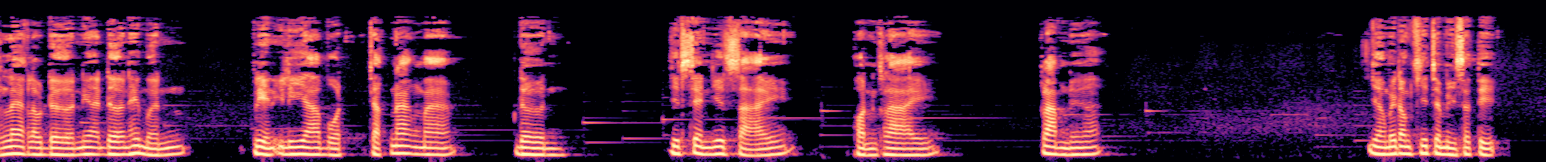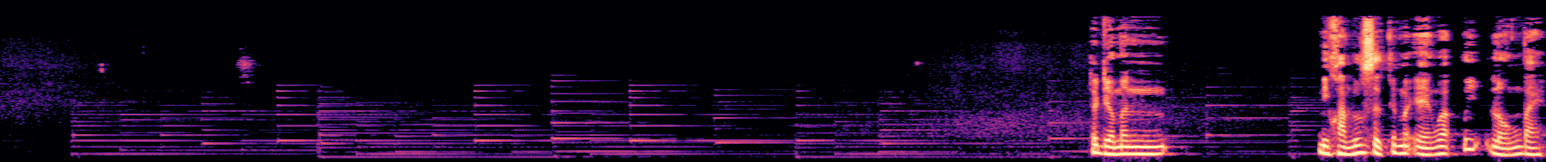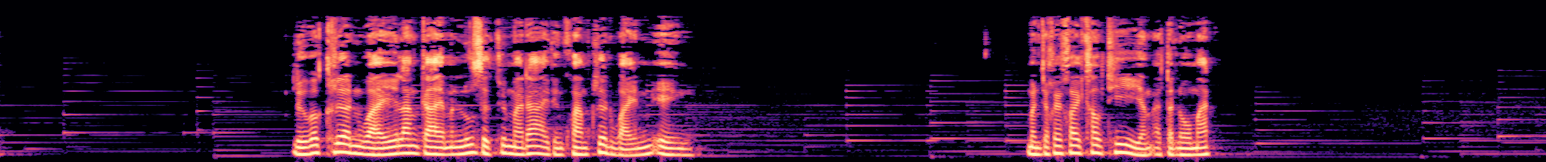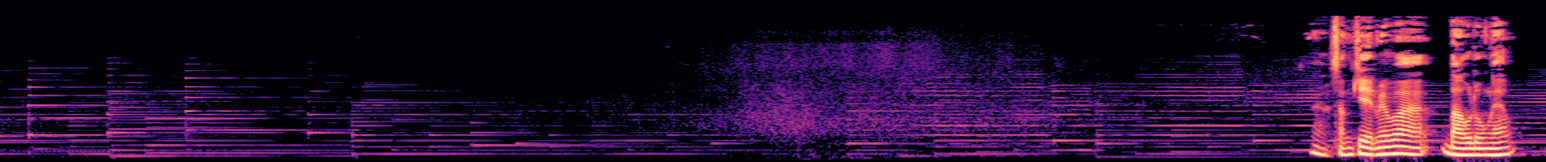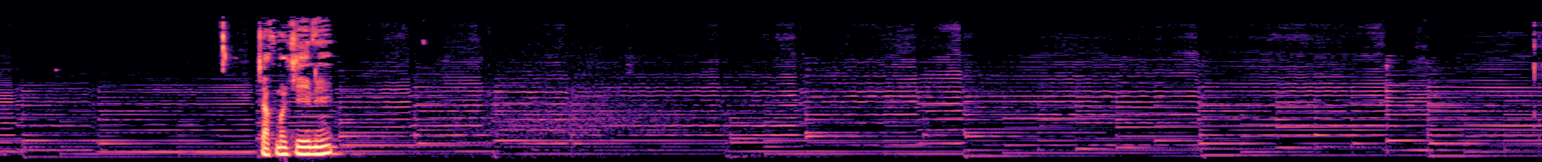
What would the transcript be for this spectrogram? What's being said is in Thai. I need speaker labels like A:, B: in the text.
A: อนแรกเราเดินเนี่ยเดินให้เหมือนเปลี่ยนอิริยาบถจากนั่งมาเดิน ยืดเส้นยืดสาย ผ่อนคลาย กล้ามเนื้อ ยังไม่ต้องคิดจะมีสติ แล้วเดี๋ยวมัน มีความรู้สึกขึ้นมาเองว่า อุ้ยหลงไป หรือว่าเคลื่อนไหวร่างกายมันรู้สึกขึ้นมาได้ถึงความเคลื่อนไหวนั่นเอง มันจะค่อยๆเข้าที่อย่างอัตโนมัติ สังเกตไหมว่าเบาลงแล้ว จากเมื่อกี้นี้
